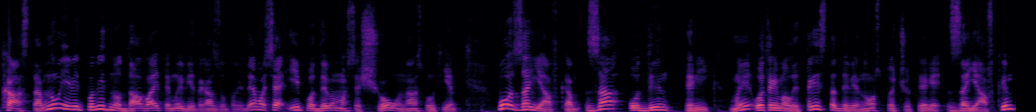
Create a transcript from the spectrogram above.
каста. Ну і відповідно, давайте ми відразу пройдемося і подивимося, що у нас тут є. По заявкам за один рік ми отримали 394 заявки.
